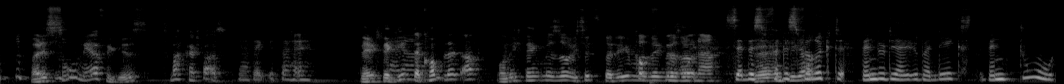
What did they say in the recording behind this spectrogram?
Weil es so nervig ist, es macht keinen Spaß. Ja, der, der Der, der geht da komplett ab und ich denke mir so, ich sitze daneben und denke mir so. Das ist ja das. Verrückte, wenn du dir überlegst, wenn du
